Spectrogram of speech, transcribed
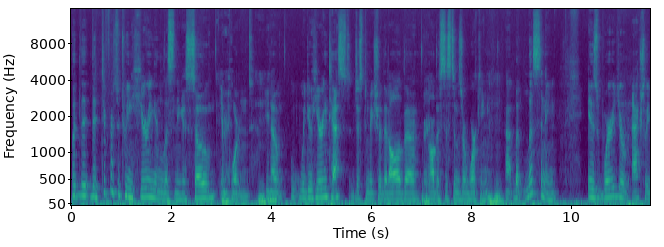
but the, the difference between hearing and listening is so important. You know, we do hearing tests just to make sure that all the Right. all the systems are working. Uh, but listening is where you're actually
